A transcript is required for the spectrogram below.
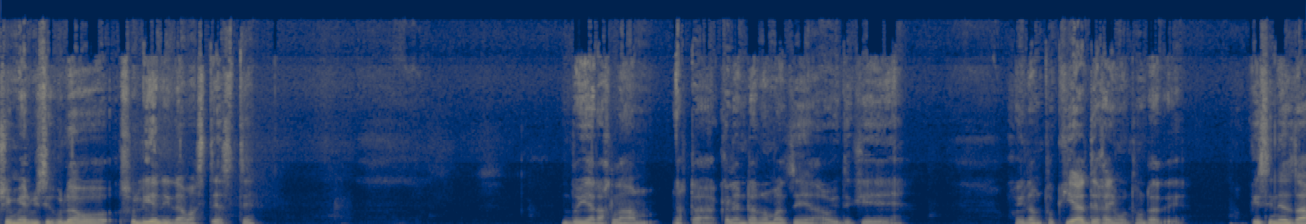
শিমের বিচিগুলাও চুলিয়ে নিলাম আস্তে আস্তে। দইয়া রাখলাম একটা ক্যালেন্ডারের মাঝে আর ওইদিকে কইলাম তো কি আর দেখাই তোমরা রে কিচেনে যা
